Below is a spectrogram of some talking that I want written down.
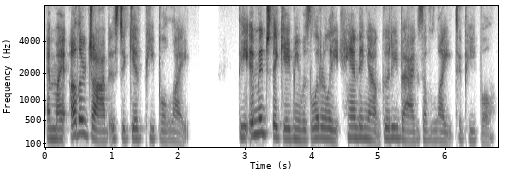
and my other job is to give people light. The image they gave me was literally handing out goodie bags of light to people.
